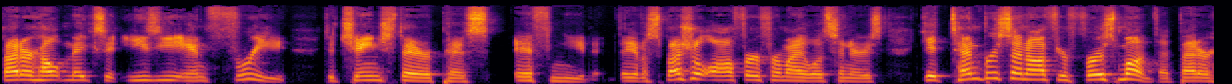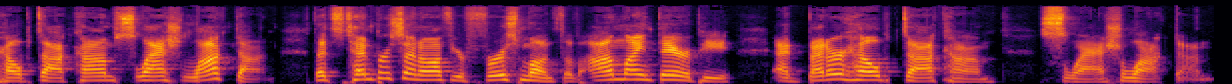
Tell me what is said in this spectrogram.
BetterHelp makes it easy and free to change therapists if needed. They have a special offer for my listeners. Get 10% off your first month at betterhelp.com slash locked on. That's 10% off your first month of online therapy at betterhelp.com slash locked on.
